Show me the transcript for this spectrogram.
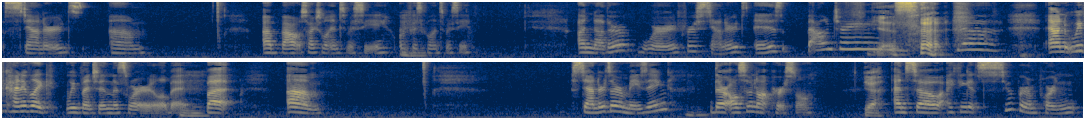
standards um, about sexual intimacy or Mhm. physical intimacy, another word for standards is boundaries. Yes. Yeah. And we've kind of like we've mentioned this word a little bit, Mhm. but um standards are amazing. They're also not personal. yeah. And so I think it's super important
